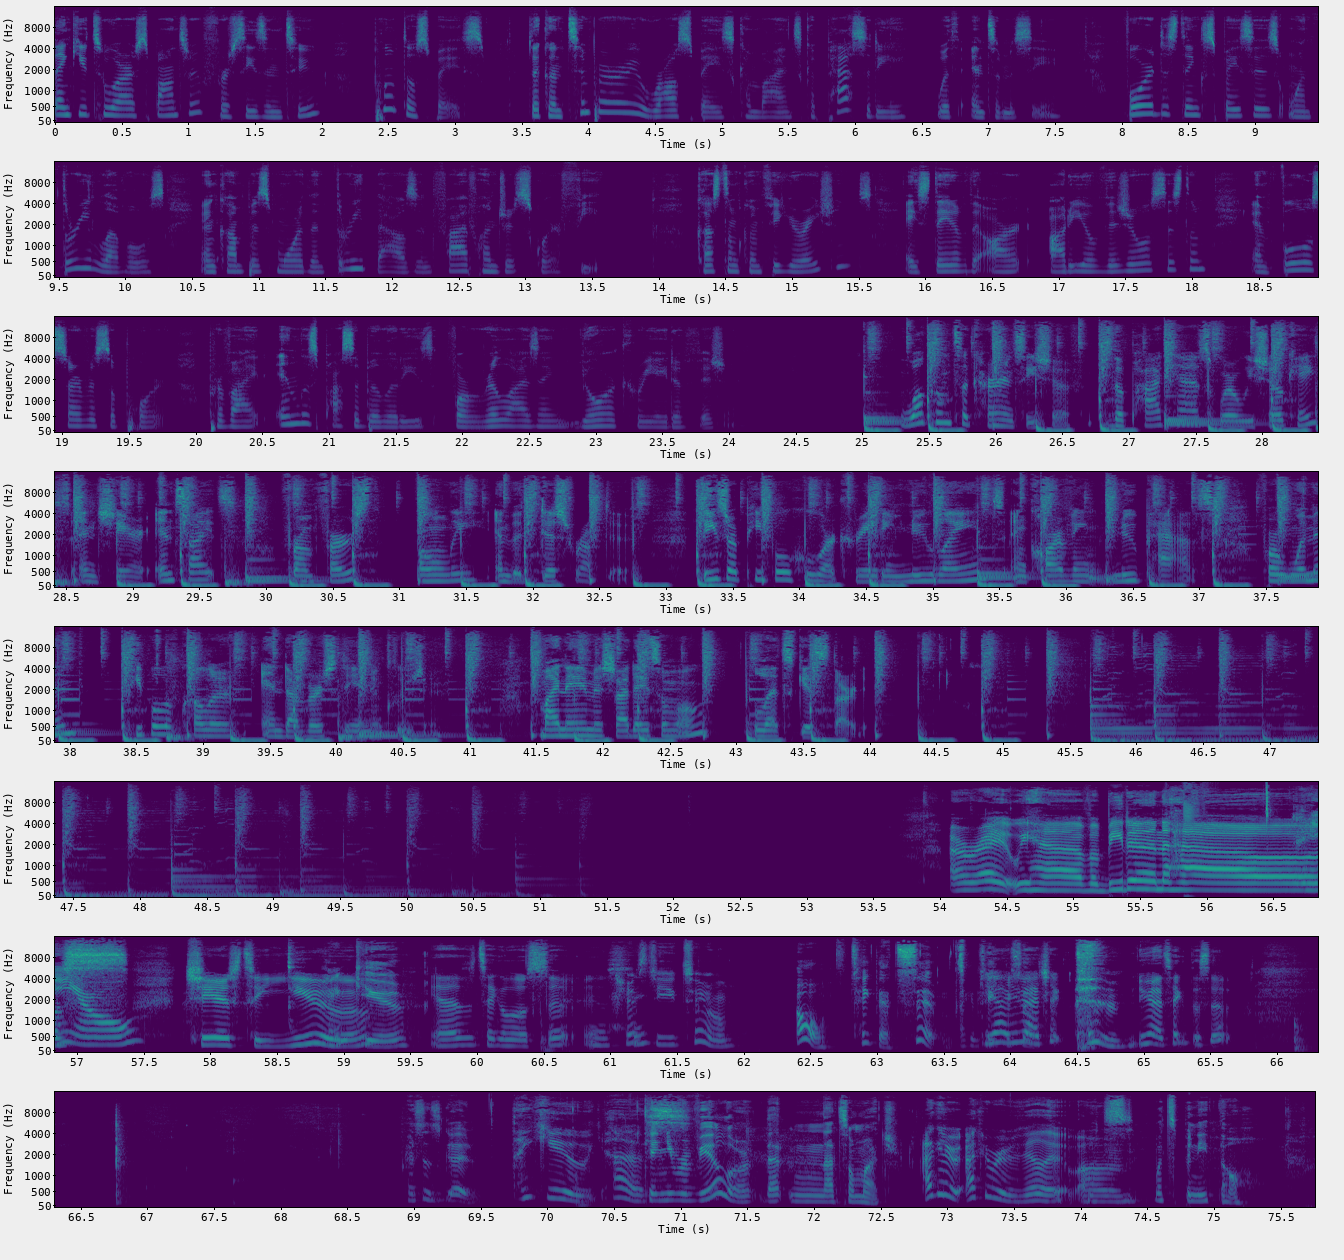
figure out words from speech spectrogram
Thank you to our sponsor for season two, Punto Space. The contemporary raw space combines capacity with intimacy. Four distinct spaces on three levels encompass more than 3,500 square feet. Custom configurations, a state of the art audiovisual system, and full service support provide endless possibilities for realizing your creative vision. Welcome to Currency Shift, the podcast where we showcase and share insights from first, only, and the disruptive. These are people who are creating new lanes and carving new paths for women, people of color, and diversity and inclusion. My name is Sade Simone. Let's get started. All right, we have Abhita in the house. Ew. Cheers to you. Thank you. Yeah, let's take a little sip. Cheers to you too. Oh, take that sip. I can take yeah, the you gotta sip. check. you gotta take the sip. This is good. Thank you. Yes. Can you reveal or that mm, not so much? I can. I can reveal it. Um, What's beneath the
